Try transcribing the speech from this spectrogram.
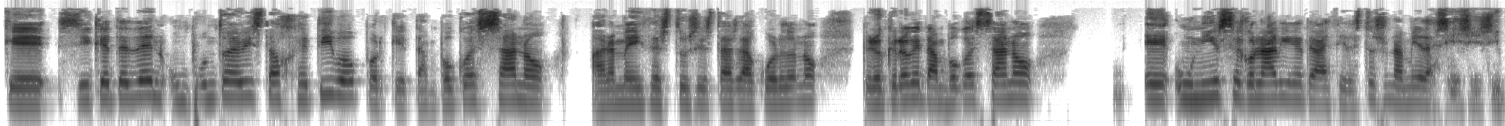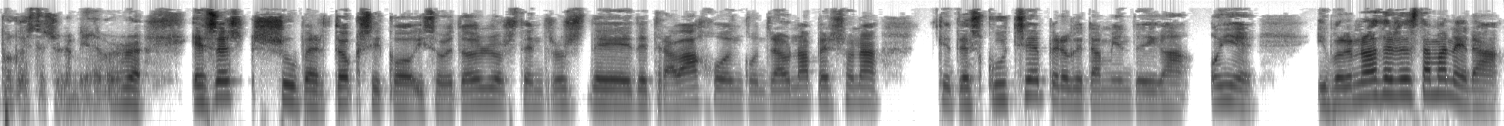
que sí que te den un punto de vista objetivo, porque tampoco es sano, ahora me dices tú si estás de acuerdo o no, pero creo que tampoco es sano eh, unirse con alguien que te va a decir, esto es una mierda, sí, sí, sí, porque esto es una mierda. Eso es súper tóxico y sobre todo en los centros de, de, trabajo, encontrar una persona que te escuche, pero que también te diga, oye, ¿y por qué no lo haces de esta manera?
